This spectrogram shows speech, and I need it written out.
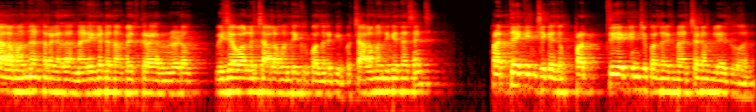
చాలా మంది అంటారు కదా నడిగడ్డ అంబేద్కర్ గారు ఉండడం విజయవాడలో చాలా మందికి కొందరికి చాలా మందికి ఇన్ ద సెన్స్ ప్రత్యేకించి ప్రత్యేకించి కొందరికి నచ్చడం లేదు అని.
